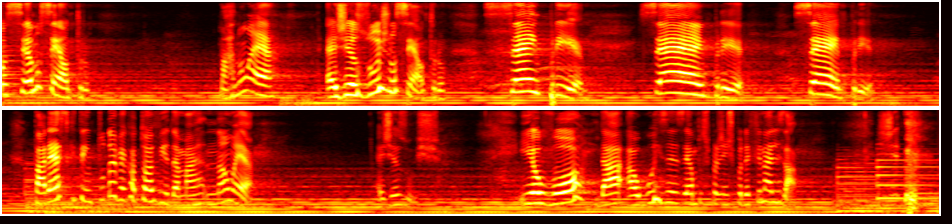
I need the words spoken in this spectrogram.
você no centro. Mas não é. É Jesus no centro. Sempre. Sempre. Sempre. Parece que tem tudo a ver com a tua vida, mas não é. É Jesus. E eu vou dar alguns exemplos para a gente poder finalizar.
